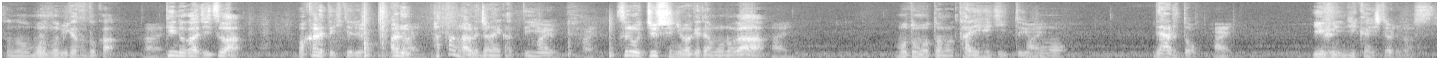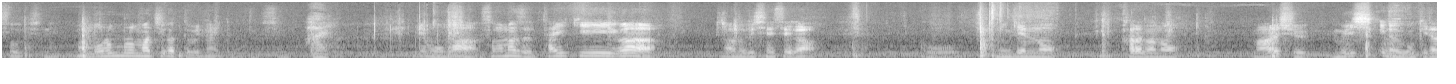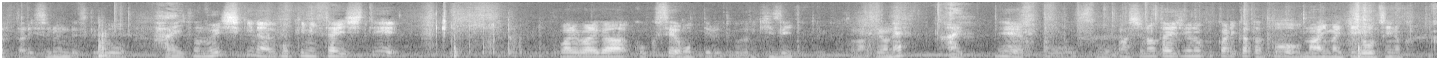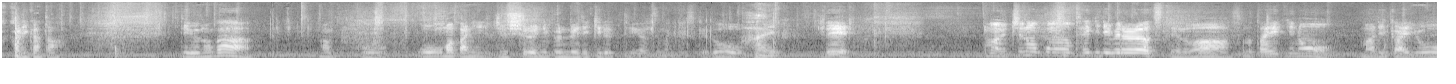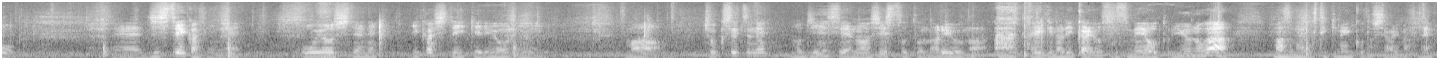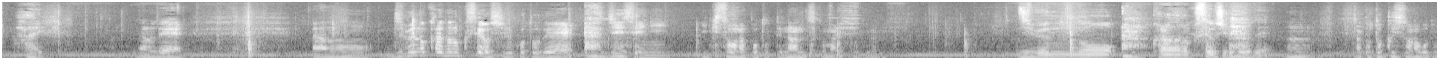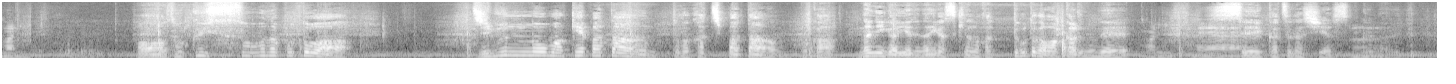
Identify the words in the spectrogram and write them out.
その物の見方とかはい。っていうのが実は分かれてきてるあるはい。パターンがあるんじゃないかっていう、はい。はい。それを10種に分けたものがはい。元々の体壁というものであるとはい。いうふうに理解しております。そうですね。まあもろもろ間違ってはいないと思いますよはい。でもまあそのまず待機は、まあ、野口先生がこう人間の体の、まあ、ある種無意識の動きだったりするんですけどはい。その無意識な動きに対して我々がこう癖を持っているってことに気づいたということなんですよね。はい。でこうそう足の体重のかかり方と、まあ、今言った腰椎のかかかり方っていうのが、まあ、こう大まかに10種類に分類できるっていうやつなんですけどはい。で、まあ、うちのこの待機リベラルアーツっていうのはその待機の、まあ、理解を、えー実生活にね応用してね生かしていけるようにまあ直接ねもう人生のアシストとなるようなあ待機の理解を進めようというのがまず目的の一個としてありますね。はい。なのであの自分の体の癖を知ることで 人生に生きそうなことって何ですかマリコ君？自分の体の癖を知ることで。うん。なんか得しそうなこと何？ああ得しそうなことは自分の負けパターンとか勝ちパターンとか何が嫌で何が好きなのかってことが分かるのであいいですね。生活がしやすくなる、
